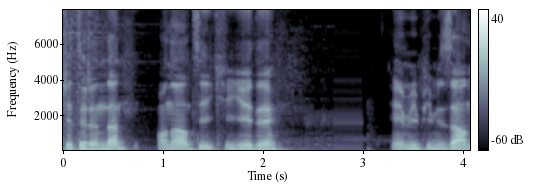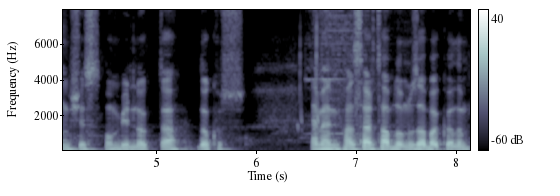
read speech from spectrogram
Çıtırından 16-2-7 MVP'mizi almışız. 11.9 Hemen hasar tablomuza bakalım.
